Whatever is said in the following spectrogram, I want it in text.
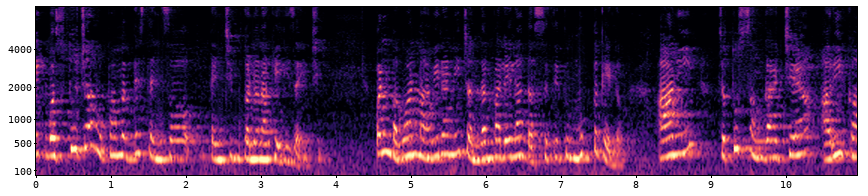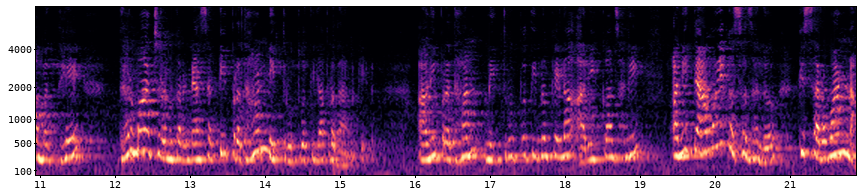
एक वस्तूच्या रूपामध्येच त्यांचं त्यांची गणना केली जायची. पण भगवान महावीरांनी चंदनबालेला दस्यतेतून मुक्त केलं आणि चतुसंघाच्या आरिकामध्ये धर्माचरण करण्यासाठी प्रधान नेतृत्व तिला प्रदान केलं. आणि प्रधान नेतृत्व तिनं केलं आरिका झाली. आणि त्यामुळे कसं झालं की सर्वांना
